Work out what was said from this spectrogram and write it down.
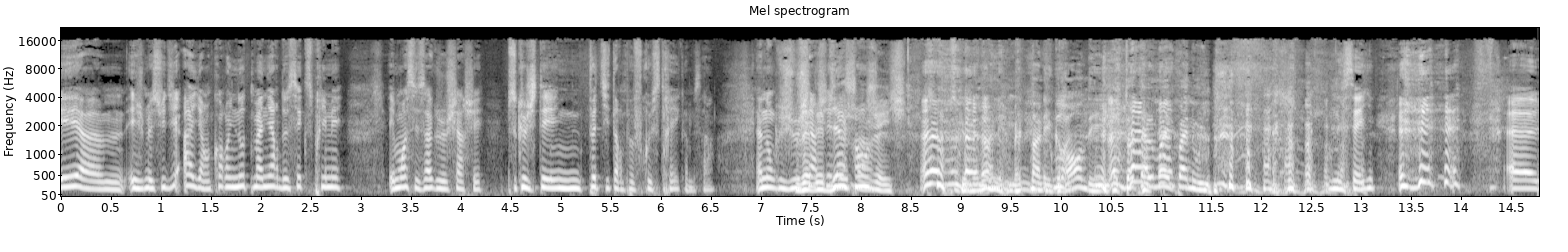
Et, euh, et je me suis dit, ah, il y a encore une autre manière de s'exprimer. Et moi, c'est ça que je cherchais. Parce que j'étais une petite un peu frustrée comme ça. Et donc, je Vous avez cherchais bien changé. Parce que maintenant, elle est, maintenant, elle est grande et totalement épanouie. On essaye. Euh,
